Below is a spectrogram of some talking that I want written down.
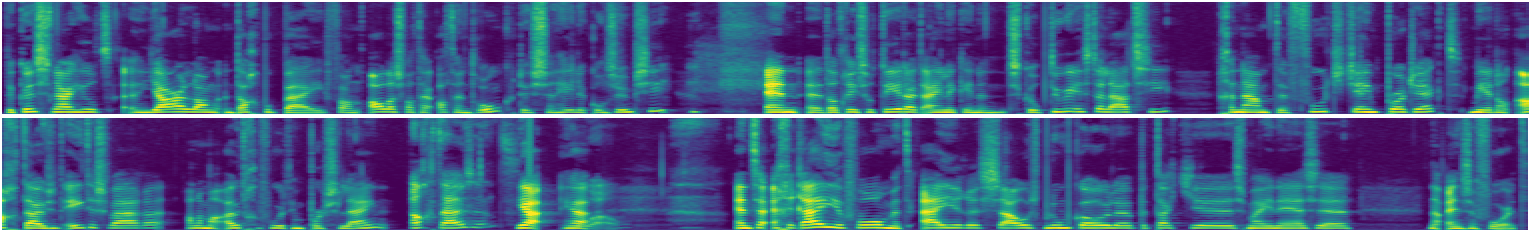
De kunstenaar hield een jaar lang een dagboek bij van alles wat hij at en dronk, dus zijn hele consumptie. En eh, dat resulteerde uiteindelijk in een sculptuurinstallatie genaamd de Food Chain Project. Meer dan 8000 etenswaren, allemaal uitgevoerd in porselein. 8000? Ja, ja. Wauw. En het zijn echt rijen vol met eieren, saus, bloemkolen, patatjes, mayonaise, nou enzovoort.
